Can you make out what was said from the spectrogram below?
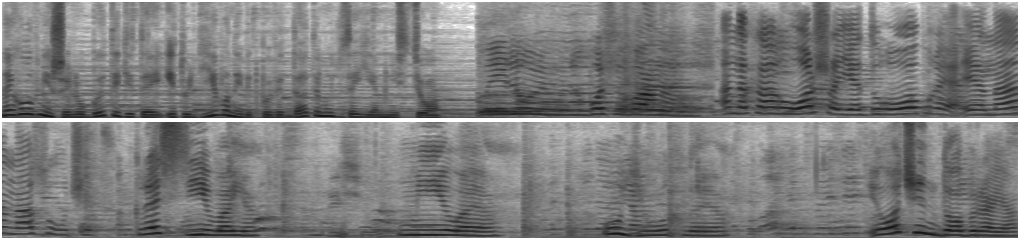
Найголовніше любити дітей, і тоді вони відповідатимуть взаємністю. Мы любим Любовь Ивановну. Она хорошая, добрая, и она нас учит. Красивая, милая, уютная и очень добрая.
